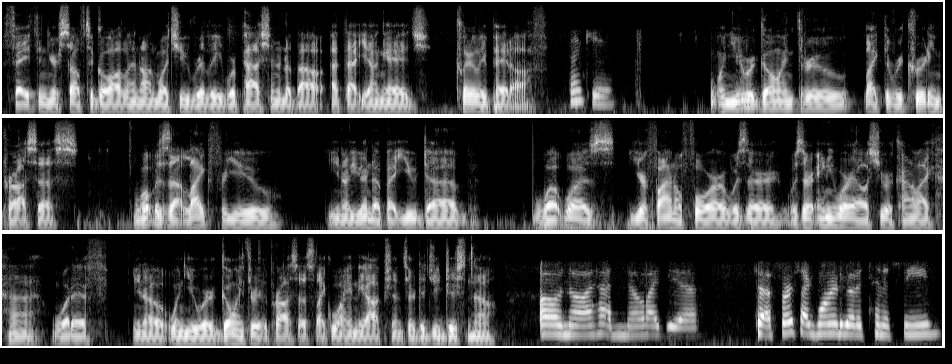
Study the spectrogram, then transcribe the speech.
faith in yourself to go all in on what you really were passionate about at that young age clearly paid off. Thank you. When you were going through like the recruiting process, what was that like for you? You know, you end up at UW. What was your final four? Was there was there anywhere else you were kind of like, huh? What if you know, when you were going through the process, like weighing the options, or did you just know? Oh no, I had no idea. So at first, I wanted to go to Tennessee.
